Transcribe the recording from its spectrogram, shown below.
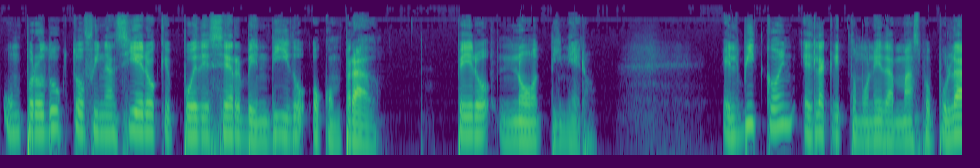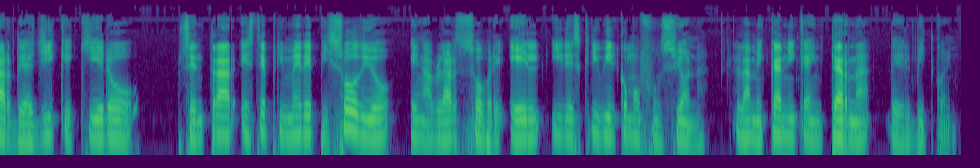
un producto financiero que puede ser vendido o comprado, pero no dinero. El Bitcoin es la criptomoneda más popular, de allí que quiero centrar este primer episodio en hablar sobre él y describir cómo funciona, la mecánica interna del Bitcoin.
